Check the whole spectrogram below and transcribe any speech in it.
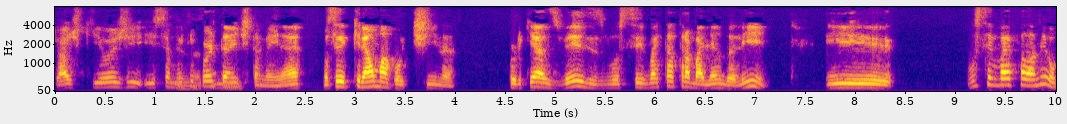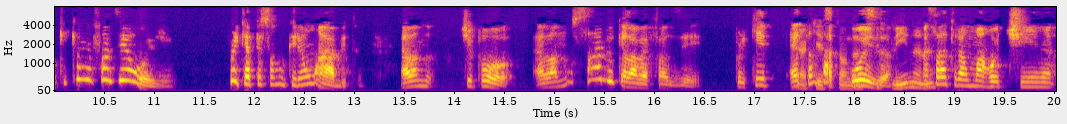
Eu acho que hoje isso é muito Exatamente. importante também, né? Você criar uma rotina, porque às vezes você vai estar tá trabalhando ali e você vai falar, meu, o que, que eu vou fazer hoje? Porque a pessoa não criou um hábito. Ela, tipo, ela não sabe o que ela vai fazer. Porque é, é tanta coisa. Né? Mas se ela criar uma rotina,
